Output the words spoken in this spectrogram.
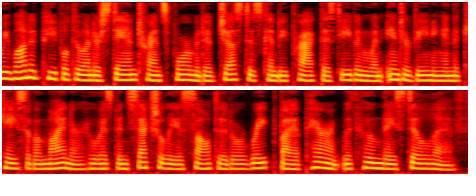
We wanted people to understand transformative justice can be practiced even when intervening in the case of a minor who has been sexually assaulted or raped by a parent with whom they still live.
